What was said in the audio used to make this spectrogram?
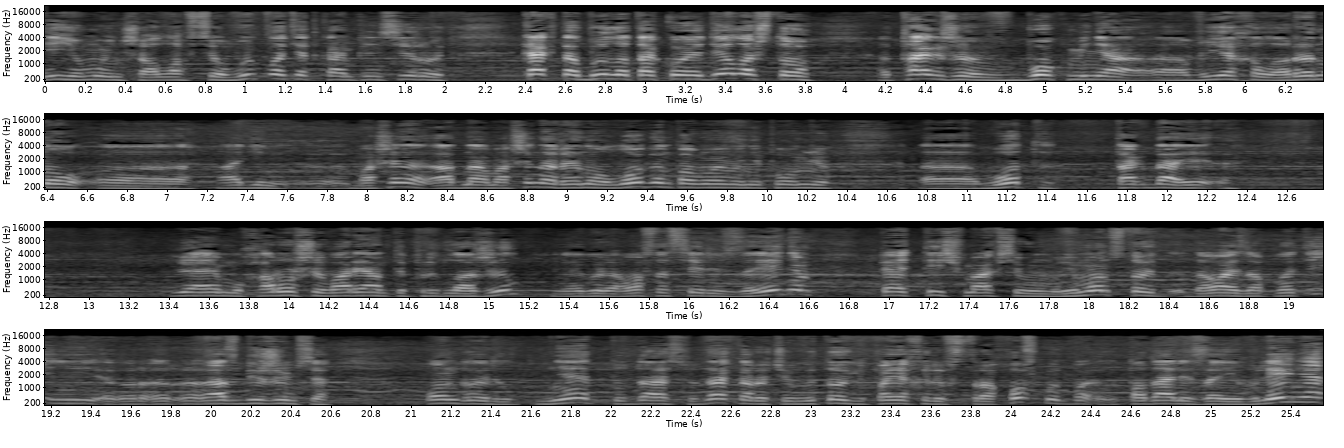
и ему, иншаллах, все выплатят, компенсируют. Как-то было такое дело, что также в бок меня э, въехала Рено, э, один э, машина, одна машина, Рено Логан, по-моему, не помню. Вот тогда я ему хорошие варианты предложил. Я говорю, в автосервис заедем, 5000 максимум ремонт стоит, давай заплати и разбежимся. Он говорил, нет, туда-сюда. Короче, в итоге поехали в страховку, подали заявление.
